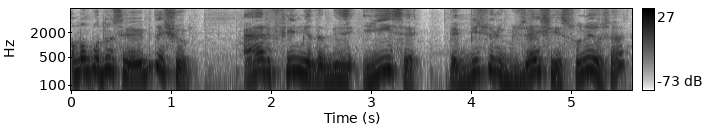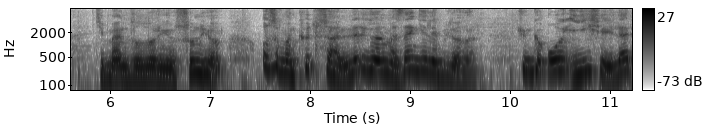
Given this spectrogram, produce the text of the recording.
Ama bunun sebebi de şu. Eğer film ya da dizi iyi ise ve bir sürü güzel şey sunuyorsa ki Mandalorian sunuyor o zaman kötü sahneleri görmezden gelebiliyorlar. Çünkü o iyi şeyler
